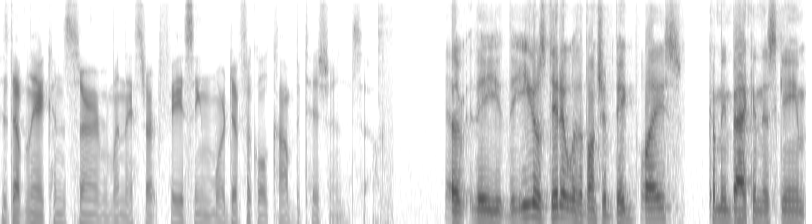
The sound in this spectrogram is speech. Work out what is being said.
is definitely a concern when they start facing more difficult competition. So, yeah, the the Eagles did it with a bunch of big plays coming back in this game.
